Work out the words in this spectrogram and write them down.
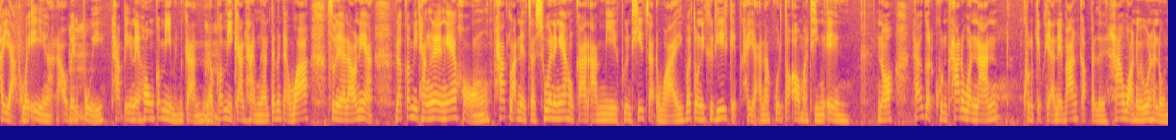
ขยะไว้เองอะเอาเป็นปุ๋ยทำเองในห้องก็มีเหมือนกัน แล้วก็มีการทำงานแต่เป็นแต่ว่าส่วนใหญ่แล้วเนี่ยแล้วก็มีทั้งในแง่ของภาครัฐเนี่ยจะช่วยในแง่ของการอะมีพื้นที่จัดไว้ ว่าตรงนี้คือที่เก็บขยะนะคุณต้องเอามาทิ้งเองเนาะถ้าเกิดคุณพลาดวันนั้นคุณเก็บขยะในบ้านกลับไปเลยห้ามวางทิ้งไว้บนถนน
